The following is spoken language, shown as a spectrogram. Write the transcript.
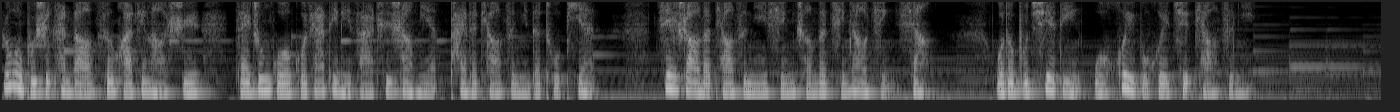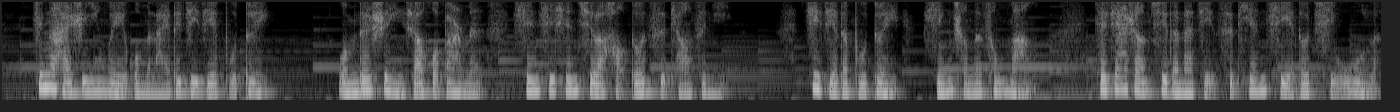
如果不是看到孙华金老师在中国国家地理杂志上面拍的条子泥的图片，介绍的条子泥形成的奇妙景象。我都不确定我会不会去条子泥。真的还是因为我们来的季节不对，我们的摄影小伙伴们先期先去了好多次条子泥，季节的不对，行程的匆忙，再加上去的那几次天气也都起雾了，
